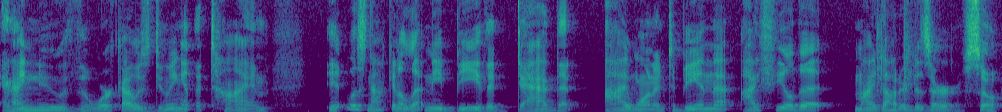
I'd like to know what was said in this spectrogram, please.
and I knew the work I was doing at the time, it was not going to let me be the dad that I wanted to be and that I feel that my daughter deserves. So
